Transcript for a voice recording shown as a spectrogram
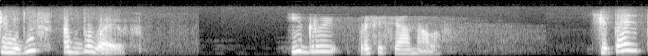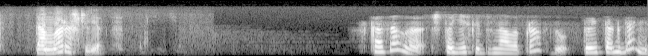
Чингис Абдулаев. Игры профессионалов. Читает Тамара Швец. Сказала, что если б знала правду, то и тогда не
